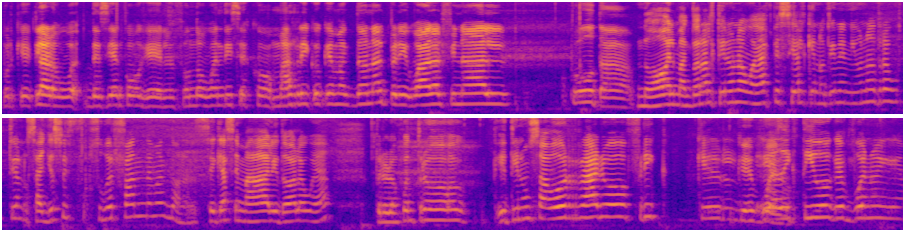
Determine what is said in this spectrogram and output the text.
porque claro, decían como que en el fondo Wendy's es como más rico que McDonald's, pero igual al final, puta. No, el McDonald's tiene una weá especial que no tiene ni una otra cuestión. O sea, yo soy súper fan de McDonald's. Sé que hace mal y toda la weá, pero lo encuentro que tiene un sabor raro, freak, que, Que es adictivo, que es bueno y que...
